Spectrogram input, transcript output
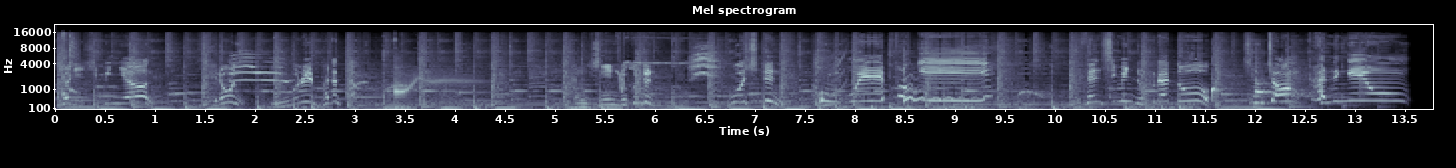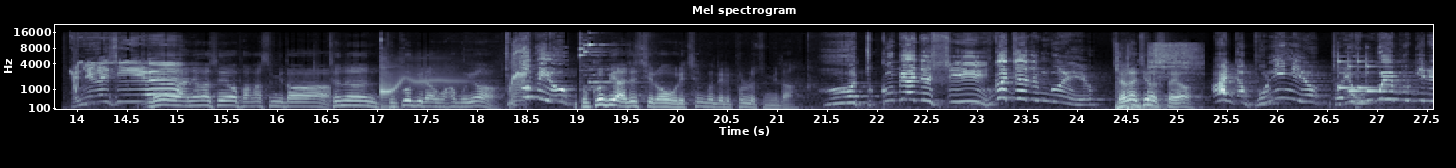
2022년 새로운 임무를 받았다. 당신이 누구든 무엇이든 홍보의 포기. 부산 시민 누구라도 신청 가능해요 안녕하세요 네, 안녕하세요. 반갑습니다. 저는 두꺼비라고 하고요. 두꺼비요 두꺼비 아저씨로 우리 친구들이 불러줍니다. 아 두꺼비 아저씨 누가 지어준 거예요? 제가 지었어요. 아 나 본인이요 저희 홍보의 부기를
